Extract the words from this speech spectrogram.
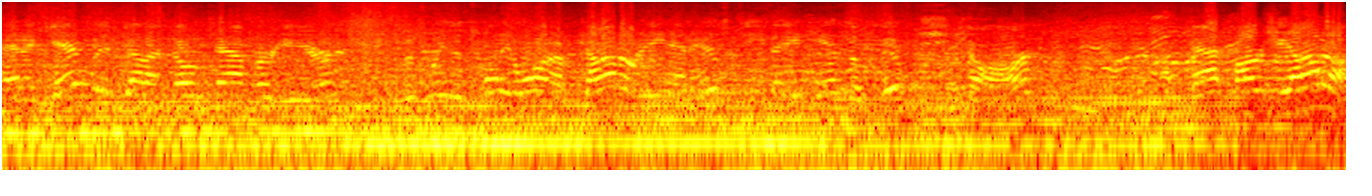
And again, we've got a no-tapper here between the 21 of Connery and his teammate in the 15 car, Matt Marciata.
